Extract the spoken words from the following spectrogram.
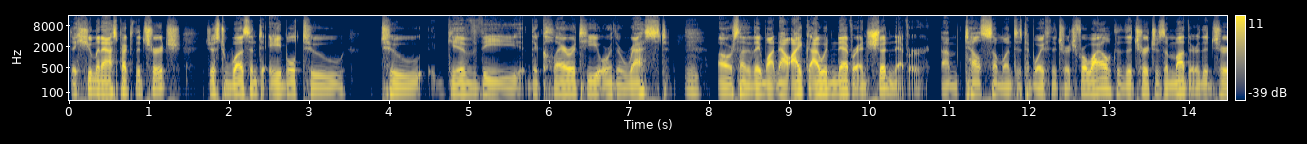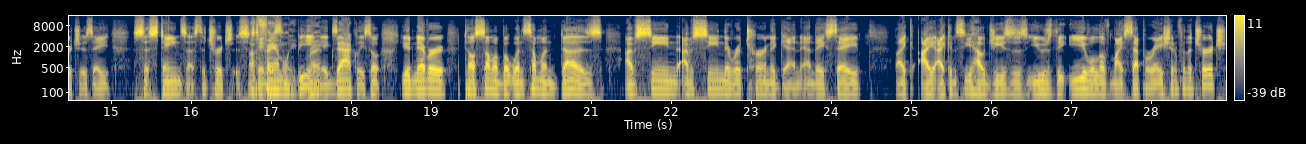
the human aspect of the church, just wasn't able to to give the the clarity or the rest or something they want. Now, I, I would never and should never um, tell someone to step away from the church for a while because the church is a mother. The church is a sustains us. The church sustains us family, as being right? exactly. So you'd never tell someone, but when someone does, I've seen I've seen the return again, and they say. Like I, I can see how Jesus used the evil of my separation from the church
